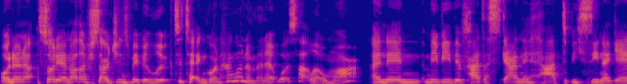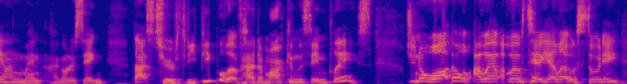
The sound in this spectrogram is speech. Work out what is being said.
or an, sorry, another surgeon's maybe looked at it and gone, "Hang on a minute, what's that little mark?" And then maybe they've had a scan, they had to be seen again, and went, "Hang on a second, that's two or three people that have had a mark in the same place." Do you know what though? I will, I will tell you a little story.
